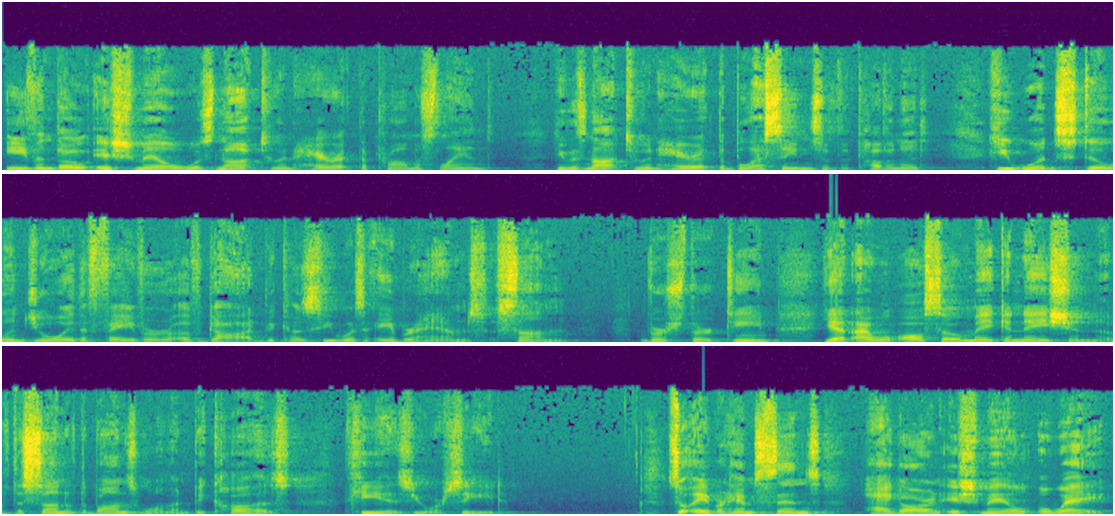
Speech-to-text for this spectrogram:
even though Ishmael was not to inherit the promised land, he was not to inherit the blessings of the covenant, he would still enjoy the favor of God because he was Abraham's son. Verse 13 Yet I will also make a nation of the son of the bondswoman because he is your seed. So Abraham sends Hagar and Ishmael away.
